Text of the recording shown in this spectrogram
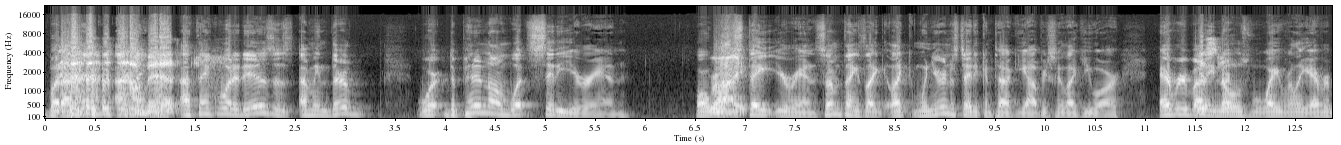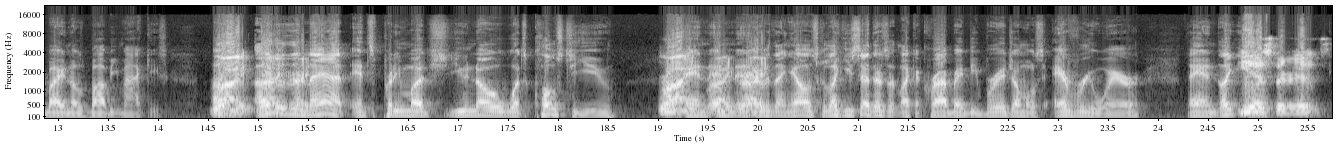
But I think I, think, I think what it is is I mean they're we're depending on what city you're in or what right. state you're in. Some things like like when you're in the state of Kentucky, obviously like you are, everybody yes, knows Waverly, everybody knows Bobby Mackey's. Right. Other, other than right. that, it's pretty much you know what's close to you Right, and, right, and right. everything else. Because, like you said, there's a, like a crybaby bridge almost everywhere, and like Yes, there is.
